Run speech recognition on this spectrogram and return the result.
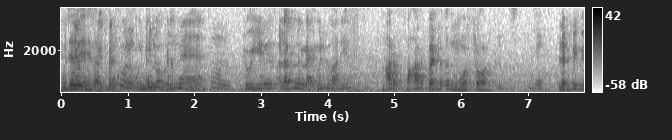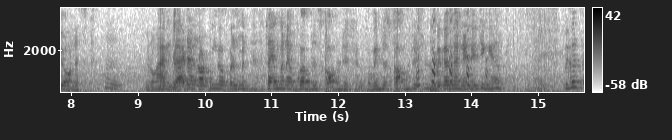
मुझे भी यही लगता है बिल्कुल जी। उनकी जो फिल्में हैं जो ये अलग अलग लैंग्वेज में आ रही है आर फार बेटर देन मोस्ट ऑफ आवर फिल्म्स जी let me be honest. You know, I'm glad I'm not doing a film at this time when I've got this competition. For me, this competition is bigger than anything else. Because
